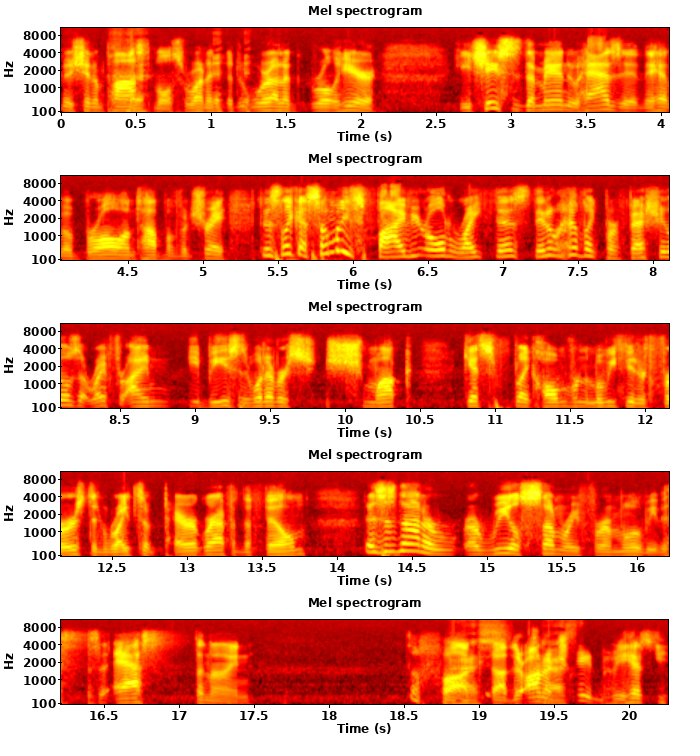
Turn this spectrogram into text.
Mission Impossible. so we're on a good, we're on a good roll here. He chases the man who has it. and They have a brawl on top of a tray. Does like a, somebody's five year old write this? They don't have like professionals that write for IMDb. Says whatever sh- schmuck gets like home from the movie theater first and writes a paragraph of the film. This is not a, a real summary for a movie. This is asinine. The fuck? Ass- they're on a train. He has he,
